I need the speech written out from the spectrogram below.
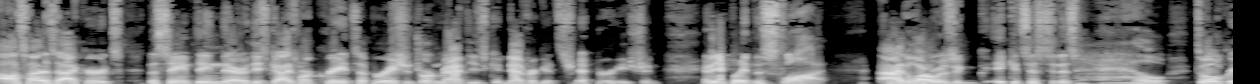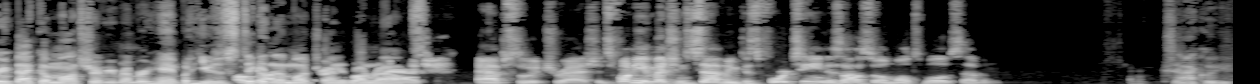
outside of Zach Ertz, the same thing there. These guys weren't creating separation. Jordan Matthews could never get separation, and he played the slot. Agholor was inconsistent as hell. Dorial Green Beckham, I'm not sure if you remember him, but he was oh, sticking oh, in the mud trying to run trash. routes. Absolute trash. It's funny you mentioned seven because 14 is also a multiple of seven. Exactly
